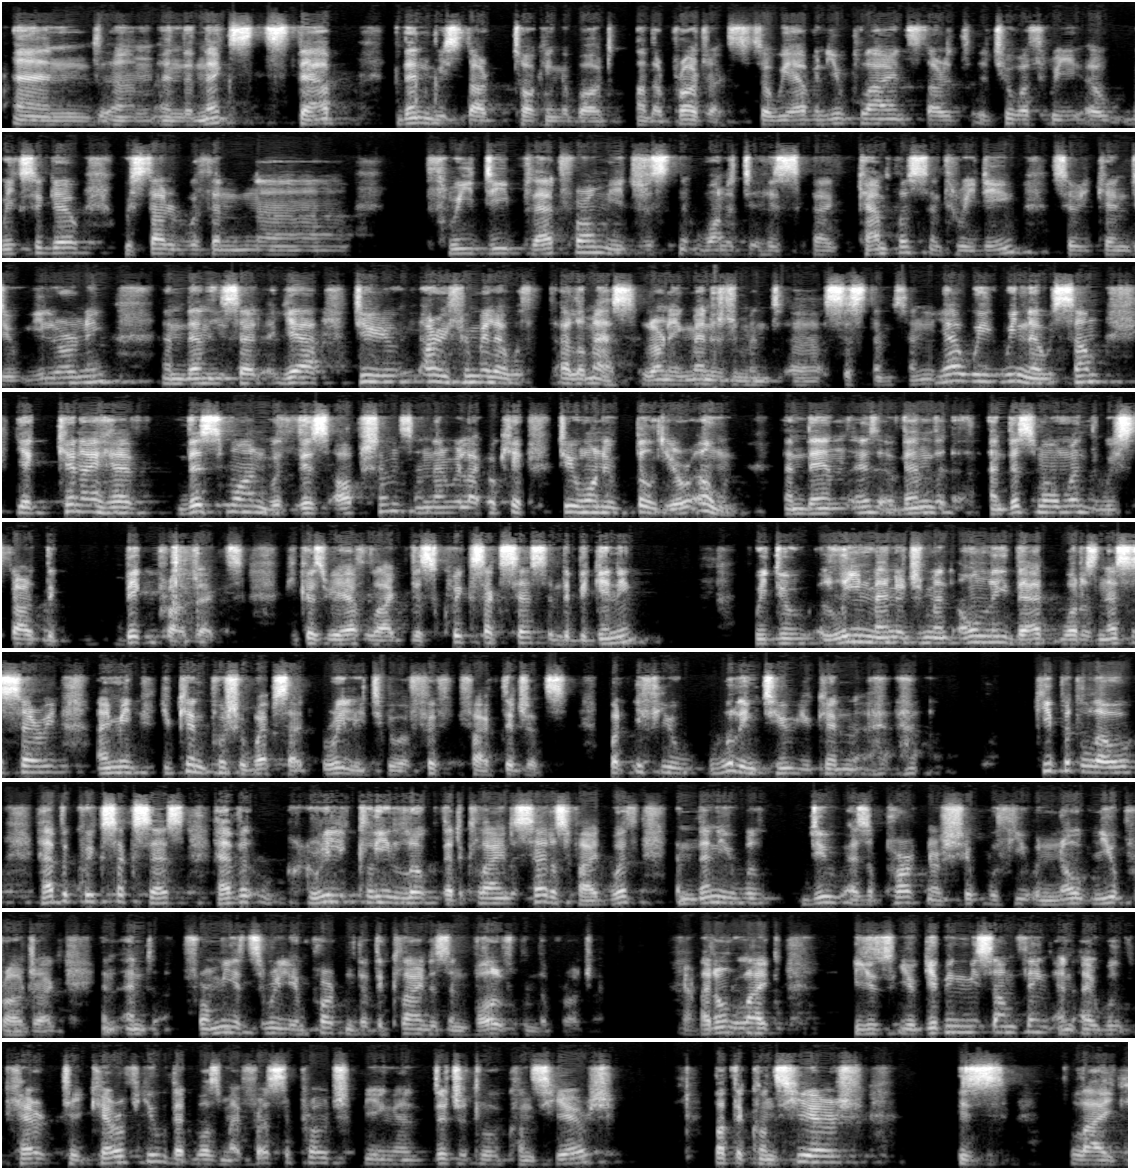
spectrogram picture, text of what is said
and um, and the next step then we start talking about other projects. So we have a new client started two or three uh, weeks ago. We started with an uh, 3D platform. He just wanted his uh, campus in 3D so he can do e-learning. And then he said, "Yeah, do you are you familiar with LMS, learning management uh, systems?" And yeah, we we know some. Yeah, can I have this one with this options? And then we're like, "Okay, do you want to build your own?" And then then at this moment we start the big projects because we have like this quick success in the beginning we do lean management only that what is necessary. I mean you can push a website really to a fifth, five digits but if you're willing to you can ha- keep it low have a quick success have a really clean look that the client is satisfied with and then you will do as a partnership with you a no, new project. And, and for me it's really important that the client is involved in the project. Yeah. i don't like you're giving me something and i will care, take care of you. That was my first approach being a digital concierge but the concierge is like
